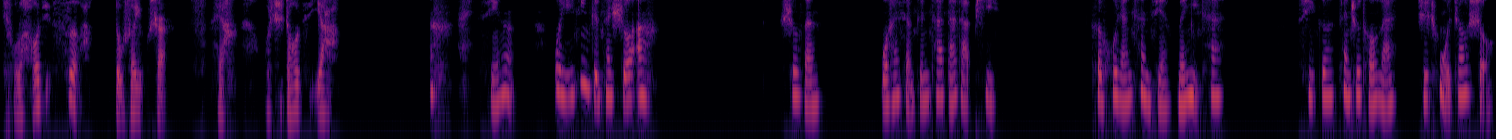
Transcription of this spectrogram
求了好几次了，都说有事儿。哎呀，我是着急呀。行，我一定跟他说啊。说完，我还想跟他打打屁，可忽然看见门一开，七哥探出头来，直冲我招手。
